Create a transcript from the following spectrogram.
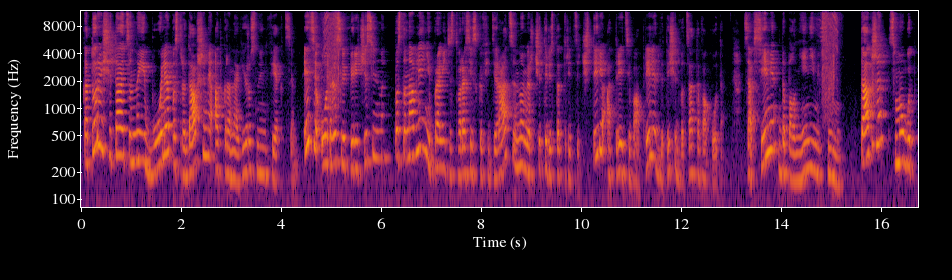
которые считаются наиболее пострадавшими от коронавирусной инфекции. Эти отрасли перечислены в постановлении правительства Российской Федерации номер 434 от 3 апреля 2020 года со всеми дополнениями к нему. Также смогут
